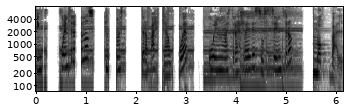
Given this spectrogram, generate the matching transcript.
Encuéntranos en nuestra página web o en nuestras redes o centro Mokbal.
